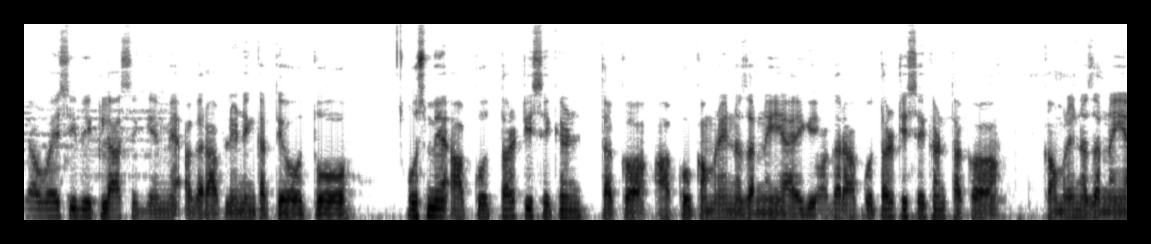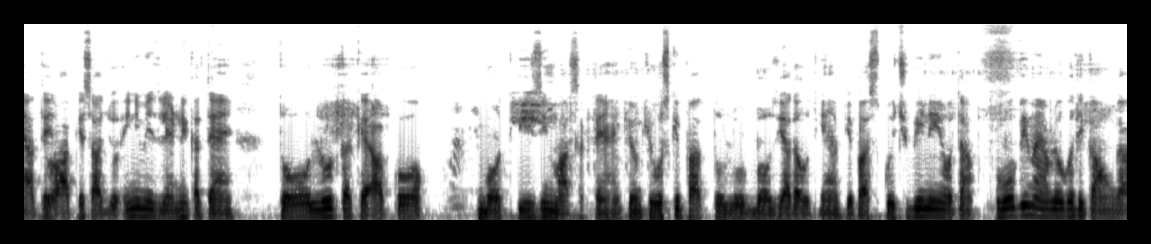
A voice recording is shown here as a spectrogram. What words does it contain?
या वैसी भी क्लासिक गेम में अगर आप लैंडिंग करते हो तो उसमें आपको 30 सेकंड तक आपको कमरे नज़र नहीं आएगी। तो अगर आपको 30 सेकंड तक कमरे नज़र नहीं आते तो आपके साथ जो इनिमीज लैंडिंग करते हैं तो लूट करके आपको बहुत इजी मार सकते हैं, क्योंकि उसके पास तो लूट बहुत ज़्यादा होती है, आपके पास कुछ भी नहीं होता। वो भी मैं आप लोगों को दिखाऊँगा।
